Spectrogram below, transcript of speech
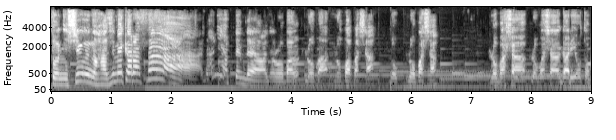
当に週の初めからさ、何やってんだよ、あのロバ、ロバ、ロバ馬車？ロロバ車？ロバ車、ロバ車狩り男。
